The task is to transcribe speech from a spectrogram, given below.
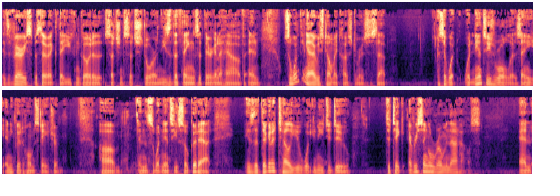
It's very specific that you can go to such and such store and these are the things that they're going to have. And so one thing I always tell my customers is that I said, what, what Nancy's role is, any, any good home stager, um, and this is what Nancy is so good at, is that they're going to tell you what you need to do to take every single room in that house and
